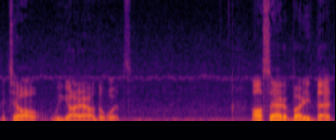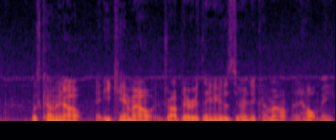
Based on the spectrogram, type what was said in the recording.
until we got out of the woods. Also, had a buddy that was coming out, and he came out, dropped everything he was doing to come out and help me.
